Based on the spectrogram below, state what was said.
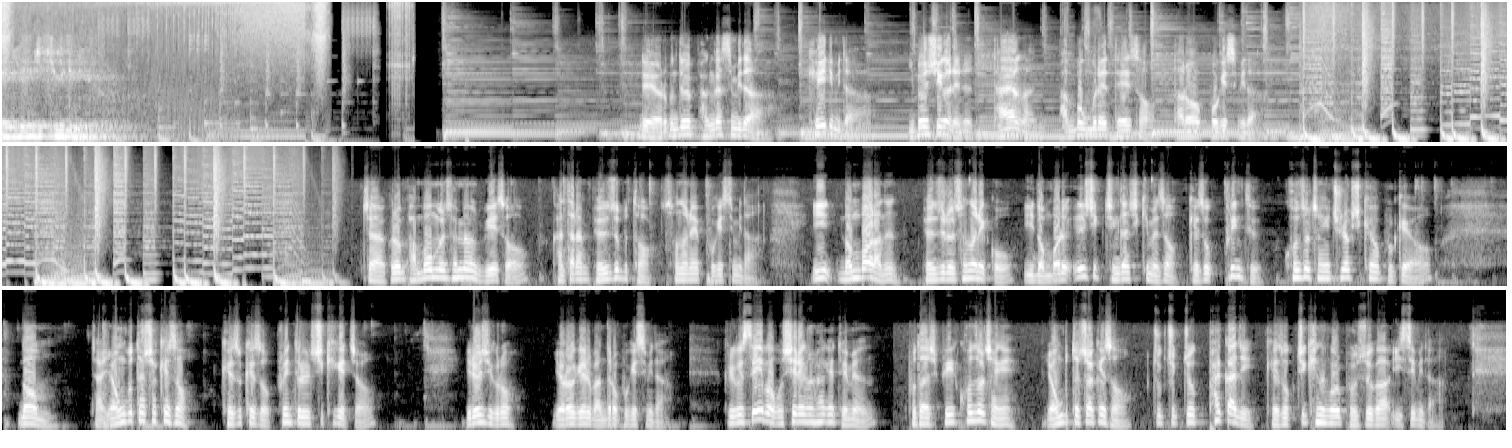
KD Studio 네, 여러분들 반갑습니다. 케일입니다. 이번 시간에는 다양한 반복물에 대해서 다뤄보겠습니다. 자, 그럼 반복물 설명을 위해서 간단한 변수부터 선언해 보겠습니다. 이 넘버라는 변수를 선언했고 이 넘버를 일씩 증가시키면서 계속 프린트, 콘솔 창에 출력시켜 볼게요. 넘, 자 0부터 시작해서 계속해서 프린트를 시키겠죠. 이런 식으로 여러 개를 만들어 보겠습니다. 그리고 세이브하고 실행을 하게 되면 보다시피 콘솔 창에 0부터 시작해서 쭉쭉쭉 8까지 계속 찍히는 걸 볼 수가 있습니다.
